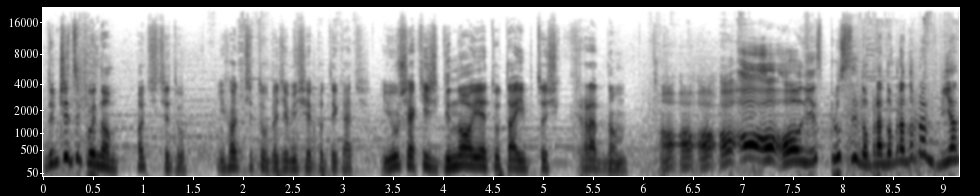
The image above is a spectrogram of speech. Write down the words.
Duńczycy płyną! Chodźcie tu. I chodźcie tu, będziemy się potykać. Już jakieś gnoje tutaj coś kradną. O, o, o, o, o, o, o, jest plusy, dobra, dobra, dobra, wbija.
